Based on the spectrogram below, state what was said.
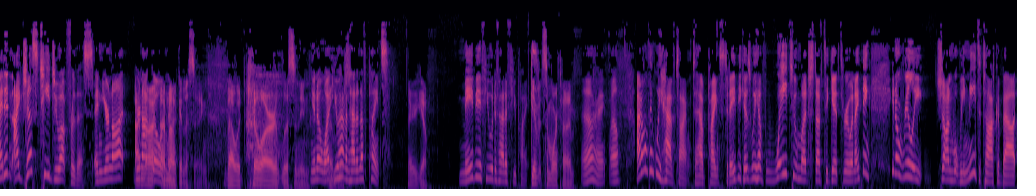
I didn't. I just teed you up for this, and you're not. You're I'm not, going. I'm there. not going to sing. That would kill our listening. You know what? You haven't had enough pints. There you go. Maybe if you would have had a few pints. Give it some more time. All right. Well, I don't think we have time to have pints today because we have way too much stuff to get through. And I think, you know, really, John, what we need to talk about,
